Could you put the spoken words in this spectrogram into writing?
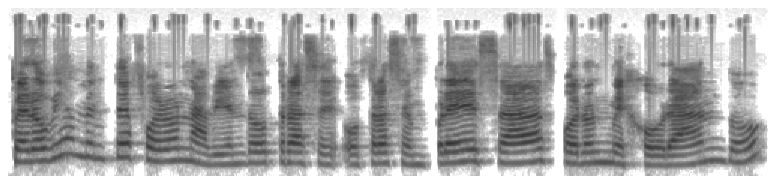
Pero obviamente fueron habiendo otras, eh, otras empresas, fueron mejorando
